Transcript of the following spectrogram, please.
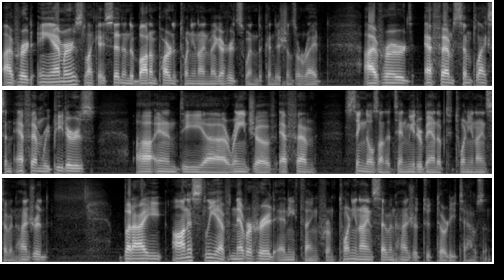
I've heard AMers, like I said, in the bottom part of 29 megahertz when the conditions are right. I've heard FM simplex and FM repeaters uh, in the uh, range of FM signals on the 10 meter band up to 29,700. But I honestly have never heard anything from 29,700 to 30,000.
